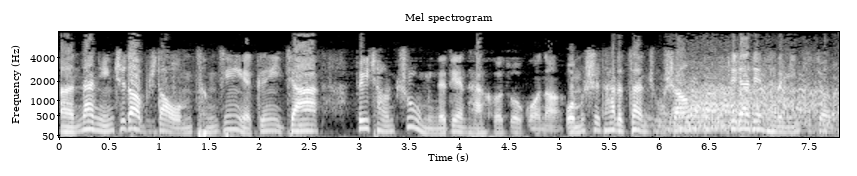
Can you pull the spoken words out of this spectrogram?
呃，那您知道不知道我们曾经也跟一家非常著名的电台合作过呢？我们是他的赞助商，这家电台的名字叫做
